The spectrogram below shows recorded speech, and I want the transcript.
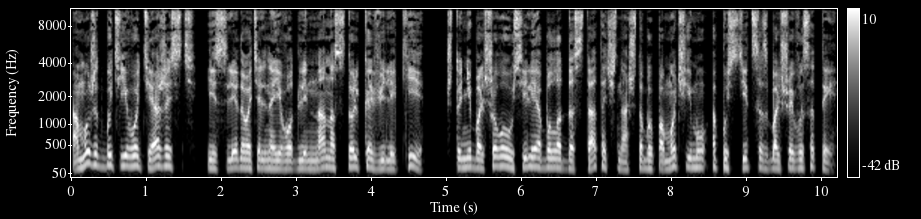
«А может быть, его тяжесть и, следовательно, его длина настолько велики, что небольшого усилия было достаточно, чтобы помочь ему опуститься с большой высоты?»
